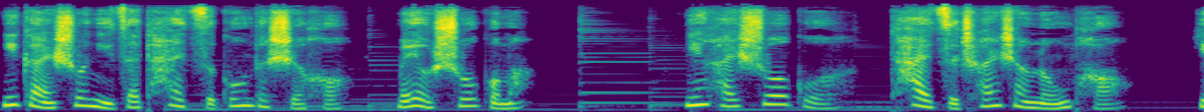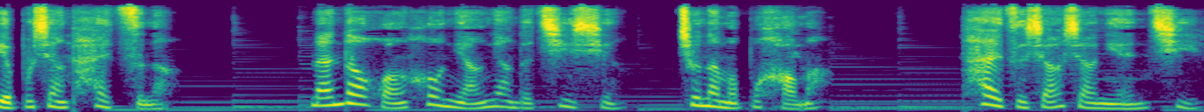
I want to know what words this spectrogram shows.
你敢说你在太子宫的时候没有说过吗？您还说过太子穿上龙袍也不像太子呢。难道皇后娘娘的记性就那么不好吗？太子小小年纪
